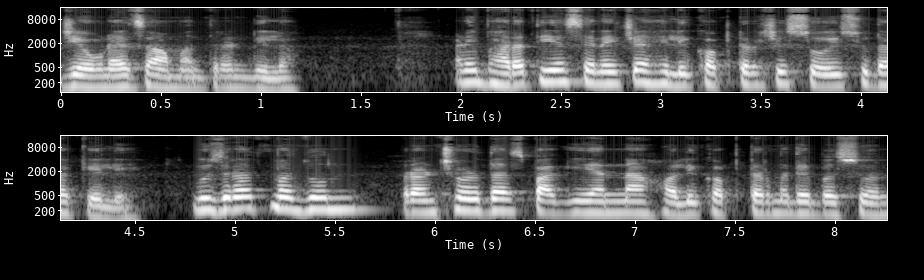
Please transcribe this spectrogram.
जेवण्याचं आमंत्रण दिलं आणि भारतीय सेनेच्या हेलिकॉप्टरची सोयीसुद्धा केली. गुजरातमधून रणछोडदास पागी यांना हॉलिकॉप्टरमध्ये बसून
